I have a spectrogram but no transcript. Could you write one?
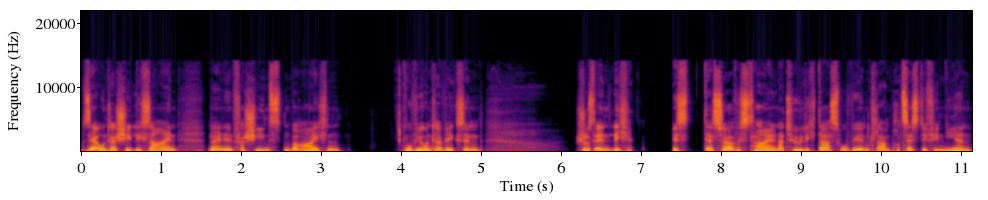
sehr unterschiedlich sein, ne, in den verschiedensten Bereichen, wo wir unterwegs sind. Schlussendlich ist der Serviceteil natürlich das, wo wir einen klaren Prozess definieren,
